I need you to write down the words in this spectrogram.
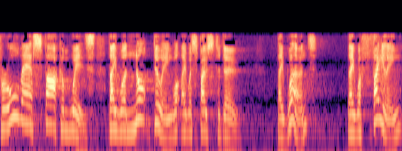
for all their spark and whiz, they were not doing what they were supposed to do. They weren't. They were failing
